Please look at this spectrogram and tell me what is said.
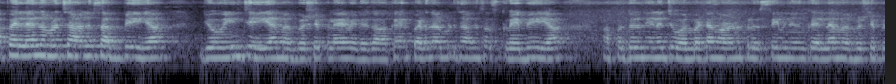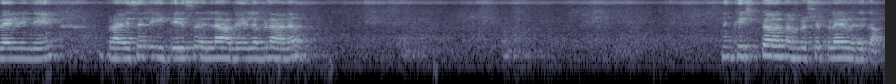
അപ്പോൾ എല്ലാവരും നമ്മുടെ ചാനൽ സബ് ചെയ്യുക ജോയിൻ ചെയ്യുക മെമ്പർഷിപ്പിലായി വരിക ഓക്കെ പെട്ടെന്ന് നമ്മുടെ ചാനൽ സബ്സ്ക്രൈബ് ചെയ്യുക. അപ്പോഴത്തെ നീല ജോയിൻ ബട്ടൺ കാണുന്ന പ്രസ് ചെയ്യുമ്പോൾ നിങ്ങൾക്ക് എല്ലാ മെമ്പർഷിപ്പ് ലൈവിന്റെയും പ്രൈസും ഡീറ്റെയിൽസും എല്ലാം അവൈലബിൾ ആണ്. നിങ്ങൾക്ക് ഇഷ്ടമുള്ള മെമ്പർഷിപ്പ് ലൈവ് എടുക്കാം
